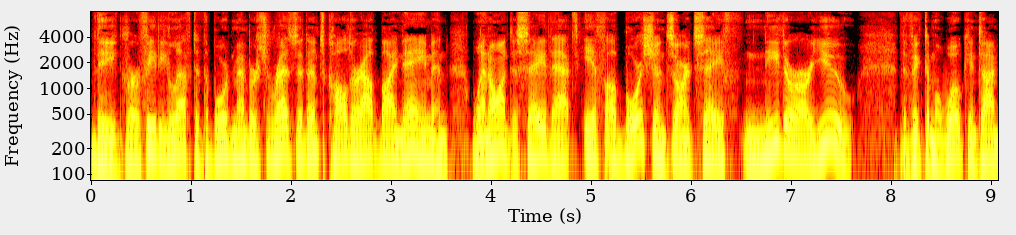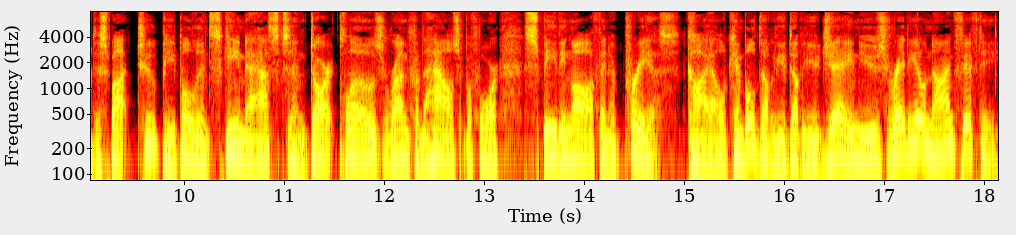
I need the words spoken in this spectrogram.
The graffiti left at the board member's residence called her out by name and went on to say that if abortions aren't safe, neither are you. The victim awoke in time to spot two people in ski masks and dark clothes run from the house before speeding off in a Prius. Kyle Kimball, WWJ News Radio 950.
